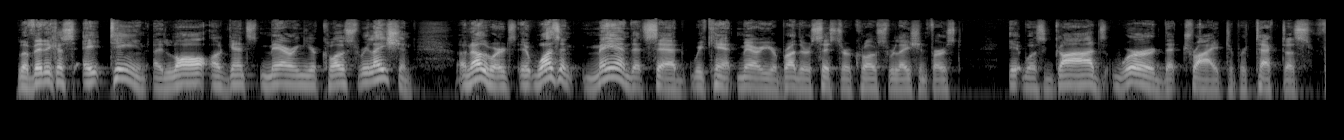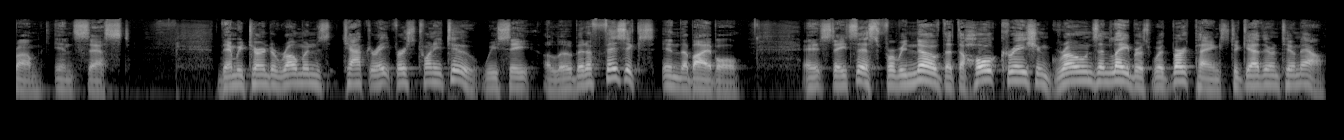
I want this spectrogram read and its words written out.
Leviticus 18, a law against marrying your close relation. In other words, it wasn't man that said we can't marry your brother or sister or close relation first. It was God's word that tried to protect us from incest. Then we turn to Romans chapter 8 verse 22. We see a little bit of physics in the Bible. And it states this, for we know that the whole creation groans and labors with birth pangs together until now.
